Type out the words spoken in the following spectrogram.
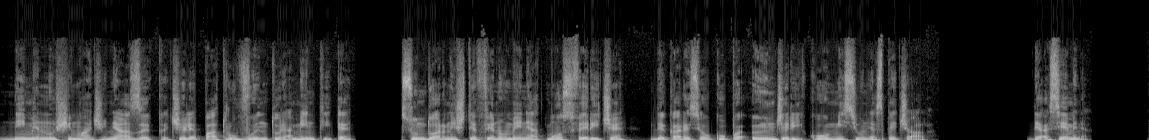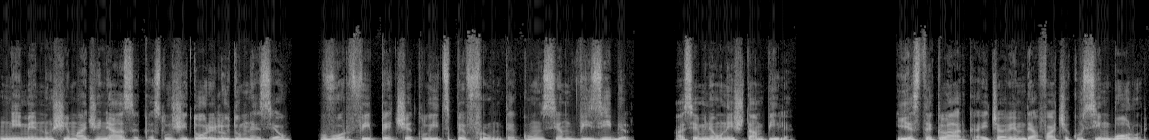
Nimeni nu-și imaginează că cele patru vânturi amintite sunt doar niște fenomene atmosferice de care se ocupă îngerii cu o misiune specială. De asemenea, nimeni nu-și imaginează că slujitorii lui Dumnezeu vor fi pecetluiți pe frunte cu un semn vizibil, asemenea unei ștampile. Este clar că aici avem de a face cu simboluri,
